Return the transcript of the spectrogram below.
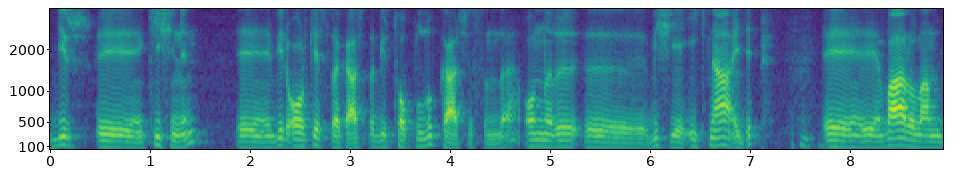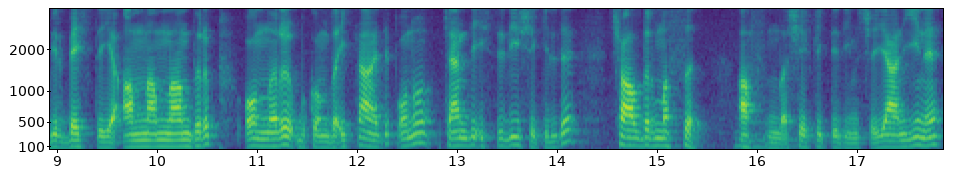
Bir e, kişinin e, bir orkestra karşısında, bir topluluk karşısında onları e, bir şeye ikna edip e, var olan bir besteyi anlamlandırıp onları bu konuda ikna edip onu kendi istediği şekilde çaldırması aslında şeflik dediğimiz şey. Yani yine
